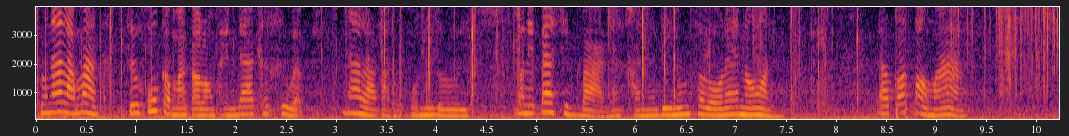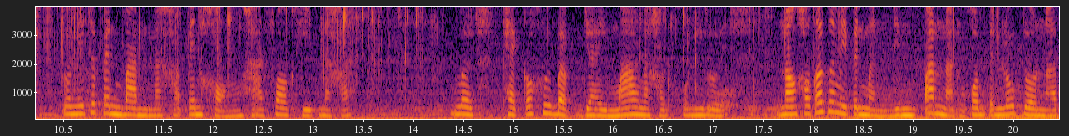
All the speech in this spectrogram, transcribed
คือน่ารักมาก ซื้อคู่กับมาการองแพนด้าก็คือแบบน่ารักอะทุกคนนี่เลยตัวนี้ 80 บาทนะคะเนื้อดีนุ่มสโลแน่นอน แล้วก็ต่อมา ตัวนี้จะเป็นบันนะคะ เป็นของ Hard for Kids นะคะ เลยแท็กก็คือแบบใหญ่มากนะคะทุกคนนี่เลย น้องเขาก็จะมีเป็นเหมือนดินปั้นนะทุกคนเป็นรูปโดนัท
